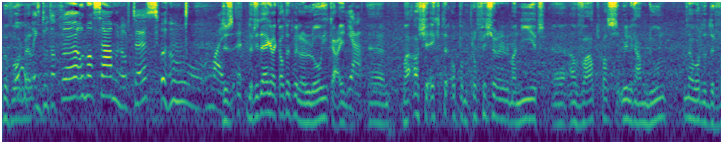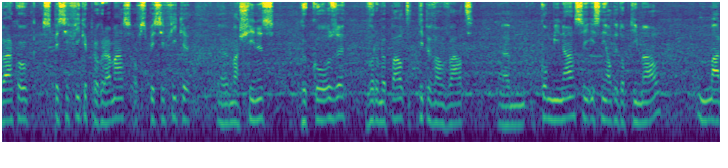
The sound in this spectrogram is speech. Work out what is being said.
bijvoorbeeld. Oh, ik doe dat eh, allemaal samen hoor, thuis. Oh. Dus eh, er zit eigenlijk altijd wel een logica in. Ja. Ehm, maar als je echt op een professionele manier eh, aan vaatwas wil gaan doen, dan worden er vaak ook specifieke programma's of specifieke machines gekozen voor een bepaald type van vaat. Ehm, combinatie is niet altijd optimaal. Maar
